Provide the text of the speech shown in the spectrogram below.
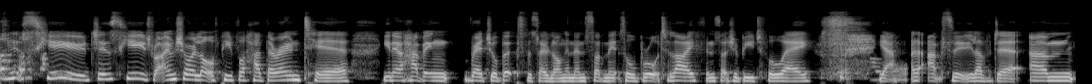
it's huge. It's huge. But I'm sure a lot of people had their own tear, you know, having read your books for so long and then suddenly it's all brought to life in such a beautiful way. Yeah, I absolutely loved it. Um,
